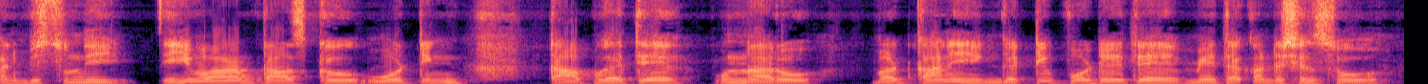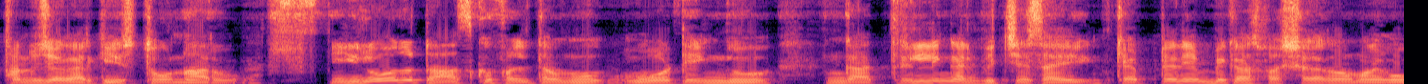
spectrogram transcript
అనిపిస్తుంది. ఈ వారం టాస్క్ ఓటింగ్ టాప్గా అయితే ఉన్నారు. బట్ కానీ గట్టి పోటీ అయితే మిగతా కంటెస్టెంట్స్ తనుజ గారికి ఇస్తూ ఉన్నారు. ఈ రోజు టాస్క్ ఫలితము ఓటింగ్ ఇంకా థ్రిల్లింగ్ అనిపించేశాయి. కెప్టెన్ ఎంపిక స్పష్టంగా మనకు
